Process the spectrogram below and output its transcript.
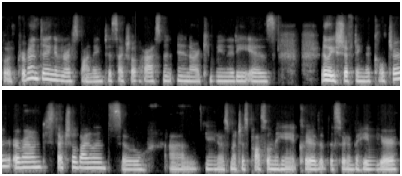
both preventing and responding to sexual harassment in our community is really shifting the culture around sexual violence. So um, you know, as much as possible, making it clear that this sort of behavior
